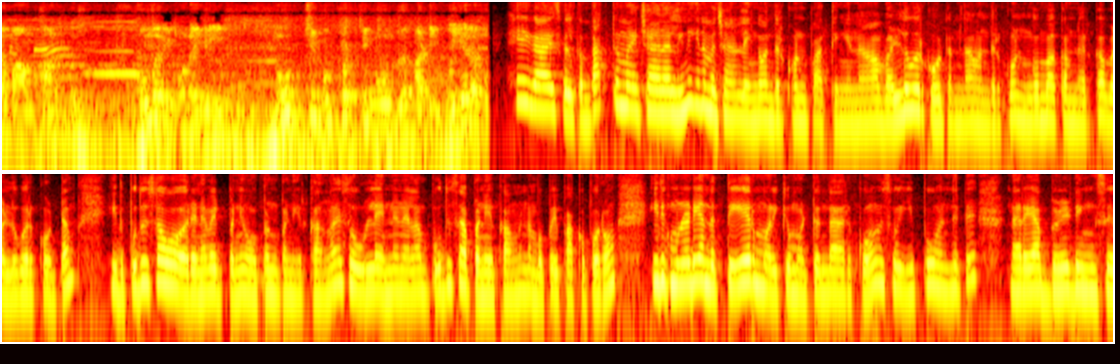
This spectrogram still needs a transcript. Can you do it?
ஆயிரமாம் ஆண்டு. குமரி முனையில் நூற்றி முப்பத்தி மூன்று அடி உயரம் hey guys welcome back to my channel இன்றைக்கி நம்ம சேனல் எங்கே வந்திருக்கோம்னு பார்த்தீங்கன்னா வள்ளுவர் கோட்டம் தான் வந்திருக்கோம். நுங்கம்பாக்கம்ல இருக்க வள்ளுவர் கோட்டம். இது புதுசாக ரெனோவேட் பண்ணி ஓப்பன் பண்ணியிருக்காங்க. ஸோ உள்ளே என்னென்னலாம் புதுசாக பண்ணியிருக்காங்கன்னு நம்ம போய் பார்க்க போகிறோம் இதுக்கு முன்னாடி அந்த தேர் முறைக்கும் மட்டும்தான் இருக்கும். ஸோ இப்போ வந்துட்டு நிறையா பில்டிங்ஸு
